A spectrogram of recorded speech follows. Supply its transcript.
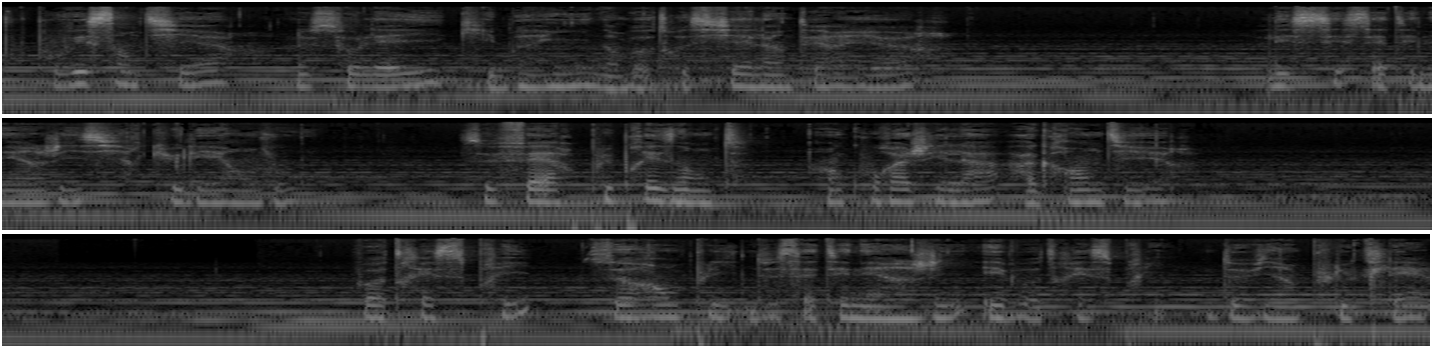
Vous pouvez sentir le soleil qui brille dans votre ciel intérieur. Laissez cette énergie circuler en vous, se faire plus présente, encouragez-la à grandir. Votre esprit se remplit de cette énergie et votre esprit devient plus clair.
